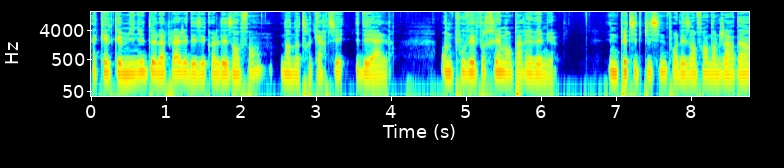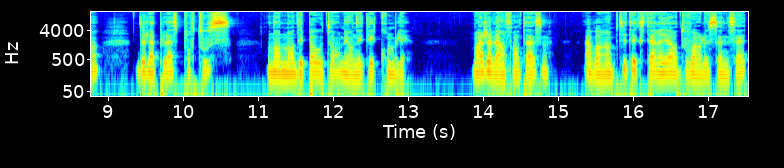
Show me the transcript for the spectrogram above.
à quelques minutes de la plage et des écoles des enfants, dans notre quartier idéal. On ne pouvait vraiment pas rêver mieux. Une petite piscine pour les enfants dans le jardin, de la place pour tous. On n'en demandait pas autant, mais on était comblés. Moi, j'avais un fantasme, avoir un petit extérieur d'où voir le sunset,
